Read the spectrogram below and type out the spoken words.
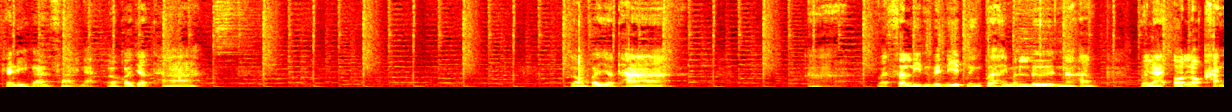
แค่นี้การใส่นะเราก็จะทา เราก็จะทาอ่าวัสลินไว้นิดหนึ่งเพื่อให้มันลื่นนะครับ เวลาตอนเราขัน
